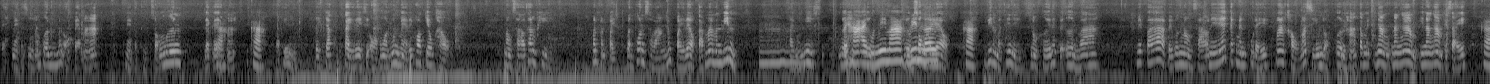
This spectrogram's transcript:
แปดแม่ก็ซื้อน้ำเพิ่นมันออกแปดหาแม่ก็ถือสองหมื่นแรกๆนะค่ะแต่ที่นี่ได้จักไก่เลขสิออกงวดรุ่นแม่ได้พ่อเกี่ยวเขาวน้องสาวทั้งพี่มันผันไปบันพ่นสว่างมันไปแล้วกลับมามันวินอืมไอ้มันนี่ ไปหาไอ้บุญมีมาริ่มวินส่งเลกัยแล้ว ค่ะ วินมาที่นี่น้องเคยเลยไปเอิ้นว่าแม่ป้าไปเบิ่งน้องสาวนี้จักแม่นผู้ใดมาเขามาสิงดอกเอิ้นหาแตะแม่ย่างนางงาม อีนางงามไปใสค่ะ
